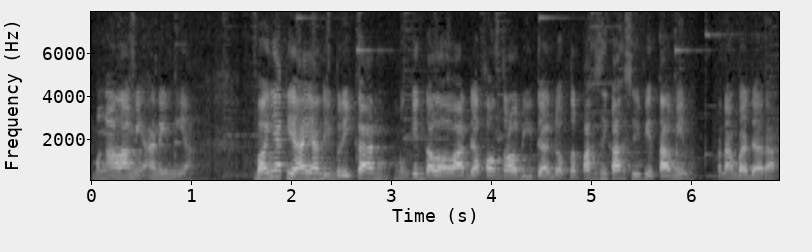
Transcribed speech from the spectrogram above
mengalami anemia. Banyak ya yang diberikan, mungkin kalau ada kontrol bidan dokter pasti kasih vitamin penambah darah.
